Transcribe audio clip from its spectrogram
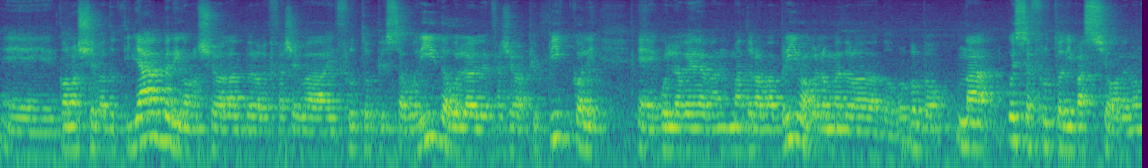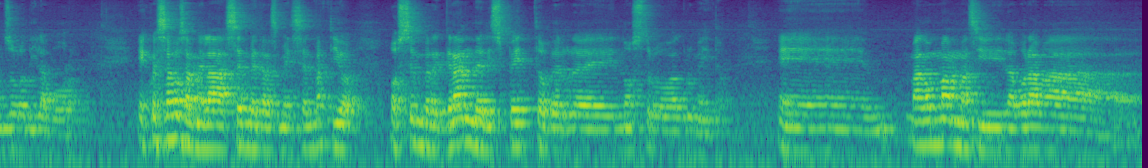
eh, conosceva tutti gli alberi, conosceva l'albero che faceva il frutto più saporito, quello che faceva più piccoli, eh, quello che maturava prima, quello che maturava dopo. Una, questo è frutto di passione, non solo di lavoro. E questa cosa me l'ha sempre trasmessa, infatti io ho sempre grande rispetto per eh, il nostro agrumeto. Eh, ma con mamma si lavorava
